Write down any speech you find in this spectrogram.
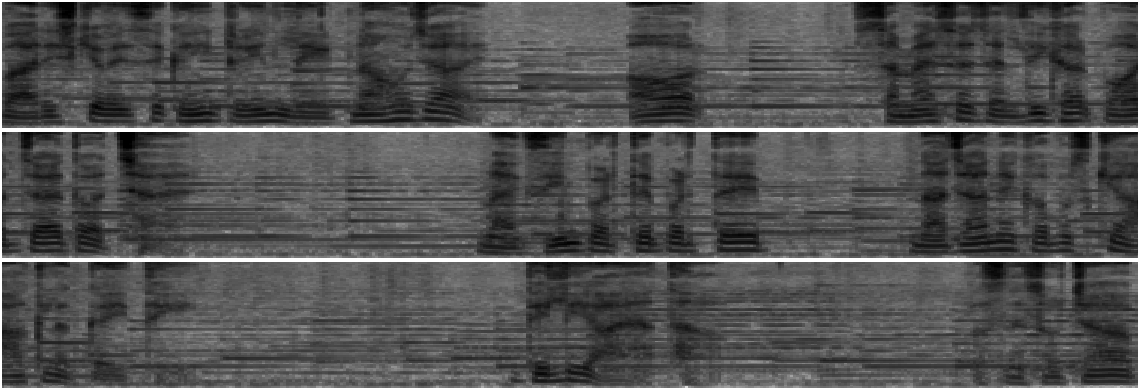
बारिश की वजह से कहीं ट्रेन लेट ना हो जाए और समय से जल्दी घर पहुँच जाए तो अच्छा है। मैगजीन पढ़ते पढ़ते ना जाने कब उसकी आँख लग गई थी। दिल्ली आया था। उसने सोचा,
